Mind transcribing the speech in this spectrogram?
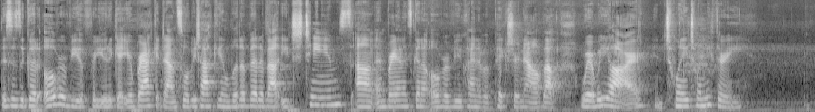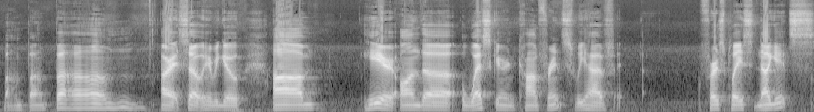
this is a good overview for you to get your bracket down. So we'll be talking a little bit about each teams, um, and Brandon's going to overview kind of a picture now about where we are in 2023. Bum bum bum. All right, so here we go. Um, here on the Western Conference, we have first place Nuggets.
